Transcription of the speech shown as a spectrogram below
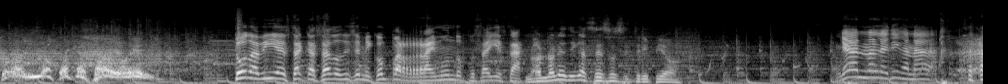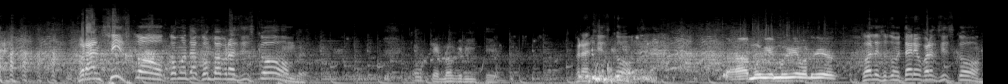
Todavía está casado él. Todavía está casado, dice mi compa Raimundo. Pues ahí está. No, no le digas eso, Citripio. Ya no le diga nada. Francisco, ¿cómo está, compa Francisco? Como que no grite. Francisco, Ah, muy bien, muy bien, buenos días. ¿cuál es su comentario, Francisco?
